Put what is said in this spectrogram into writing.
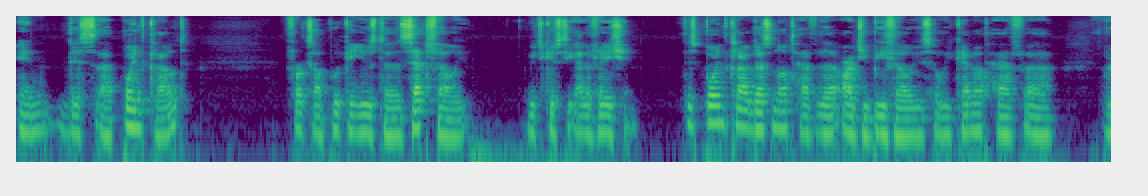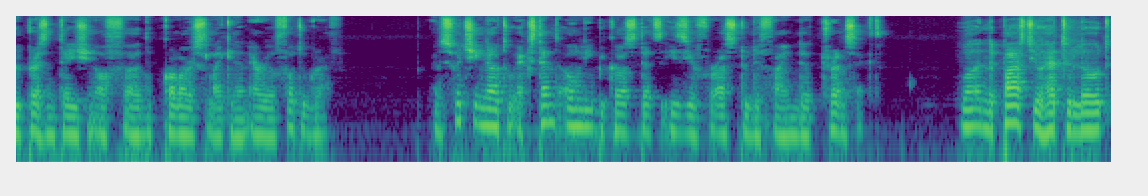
in this uh, point cloud. For example, we can use the Z value, which gives the elevation. This point cloud does not have the RGB value, so we cannot have a representation of uh, the colors like in an aerial photograph. I'm switching now to extent only because that's easier for us to define the transect. While in the past you had to load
